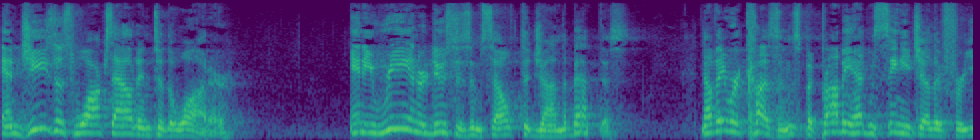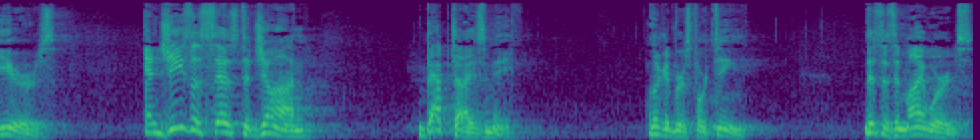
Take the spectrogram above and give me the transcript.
and Jesus walks out into the water, and he reintroduces himself to John the Baptist. Now, they were cousins, but probably hadn't seen each other for years. And Jesus says to John, Baptize me. Look at verse 14. This is in my words.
